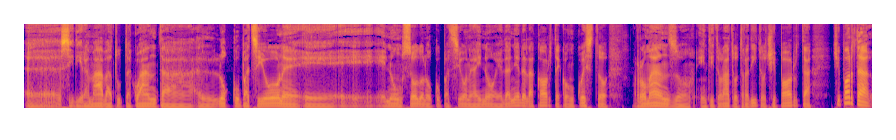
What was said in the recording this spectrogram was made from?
eh, si diramava tutta quanta l'occupazione e, e, e non solo l'occupazione ai noi. E Daniele Lacorte con questo romanzo intitolato Tradito ci porta, ci porta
